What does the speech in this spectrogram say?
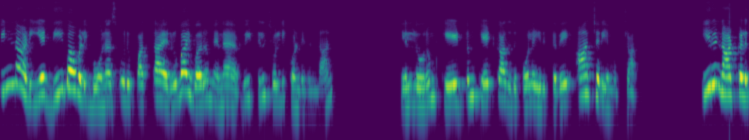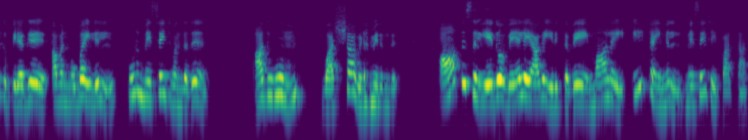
பின்னாடியே தீபாவளி போனஸ் ஒரு பத்தாயிரம் ரூபாய் வரும் என வீட்டில் சொல்லிக் கொண்டிருந்தான். எல்லோரும் கேட்டும் கேட்காதது போல இருக்கவே ஆச்சரியமுற்றான். இரு நாட்களுக்கு பிறகு அவன் மொபைலில் ஒரு மெசேஜ் வந்தது. அதுவும் வர்ஷாவிடமிருந்து. ஆபீஸில் ஏதோ வேலையாக இருக்கவே மாலை டீ டைமில் மெசேஜை பார்த்தான்.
